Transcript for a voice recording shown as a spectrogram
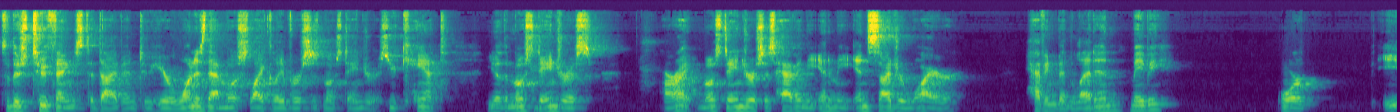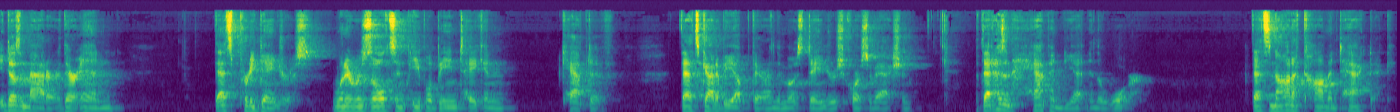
so there's two things to dive into here. One is that most likely versus most dangerous. You can't, you know, the most dangerous, all right, most dangerous is having the enemy inside your wire, having been let in, maybe, or it doesn't matter. They're in. That's pretty dangerous when it results in people being taken captive. That's got to be up there in the most dangerous course of action. But that hasn't happened yet in the war. That's not a common tactic.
